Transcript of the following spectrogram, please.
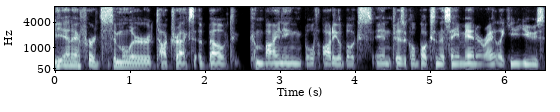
Yeah, and I've heard similar talk tracks about combining both audiobooks and physical books in the same manner, right? Like you use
